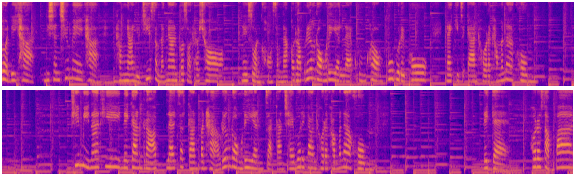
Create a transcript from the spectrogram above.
สวัสดีค่ะ ดิฉันชื่อเมย์ค่ะ ทำงานอยู่ที่สำนักงาน กสทช ในส่วนของสำนักรับเรื่องร้องเรียนและคุ้มครองผู้บริโภค ในกิจการโทรคมนาคม ที่มีหน้าที่ในการรับและจัดการปัญหาเรื่องร้องเรียนจากการใช้บริการโทรคมนาคม ได้แก่ โทรศัพท์บ้าน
